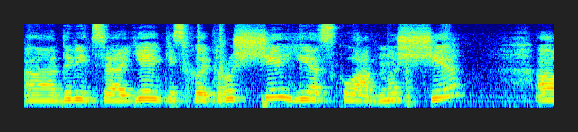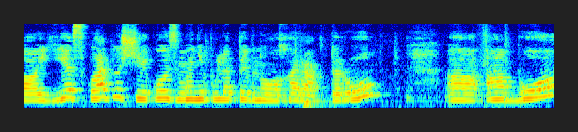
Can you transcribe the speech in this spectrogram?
Е, Дивіться, є якісь хитрощі, є складнощі, е, є складнощі якогось маніпулятивного характеру, е, або,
